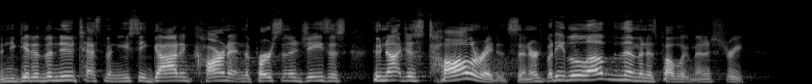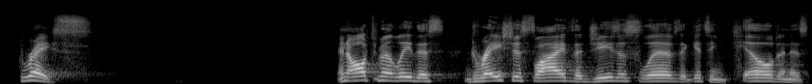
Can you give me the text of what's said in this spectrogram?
Then you get to the New Testament, and you see God incarnate in the person of Jesus, who not just tolerated sinners, but he loved them in his public ministry. Grace. And ultimately, this gracious life that Jesus lives that gets him killed, and his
